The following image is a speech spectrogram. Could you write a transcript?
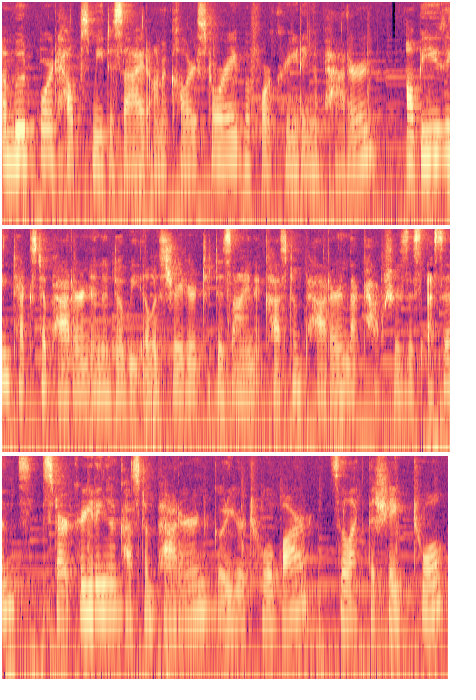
A mood board helps me decide on a color story before creating a pattern. I'll be using text to pattern in Adobe Illustrator to design a custom pattern that captures this essence. Start creating a custom pattern, go to your toolbar, select the shape tool,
